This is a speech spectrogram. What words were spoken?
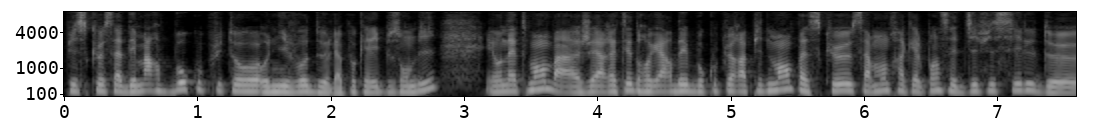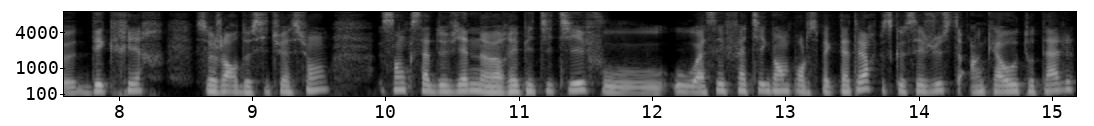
puisque ça démarre beaucoup plus tôt au niveau de l'apocalypse zombie. Et honnêtement bah j'ai arrêté de regarder beaucoup plus rapidement parce que ça montre à quel point c'est difficile de décrire ce genre de situation sans que ça devienne euh, répétitif ou, ou assez fatigant pour le spectateur parce que c'est juste un chaos total.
